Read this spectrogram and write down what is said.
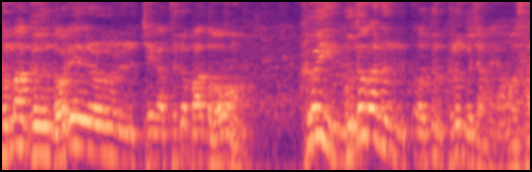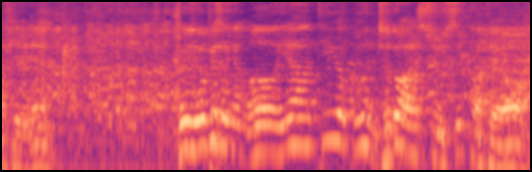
금방 그 노래를 제가 들어봐도 거의 묻어가는 어떤 그런 거잖아요, 사실. 그 옆에서 그냥 어야 뛰어 그건 저도 할 수 있을 것 같아요.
